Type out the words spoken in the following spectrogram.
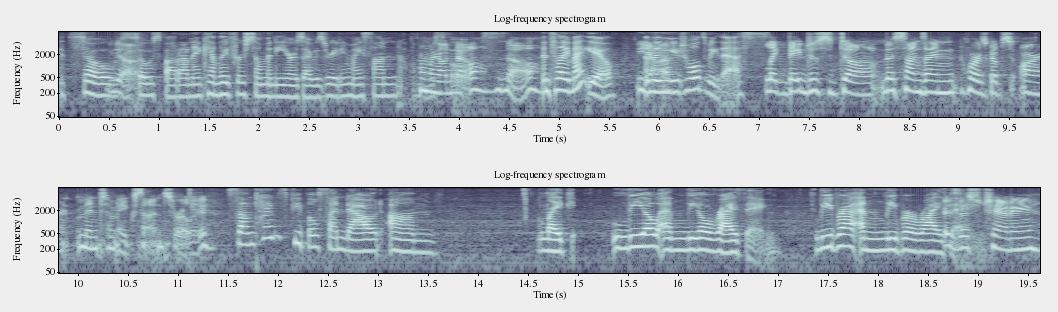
It's so, Yeah. so spot on. I can't believe for so many years I was reading my sun. Oh my God, no, no. until I met you. And then you told me this. Like they just don't, the sun sign horoscopes aren't meant to make sense, really. Sometimes people send out um like Leo and Leo rising. Libra and Libra rising. Is this Chani?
